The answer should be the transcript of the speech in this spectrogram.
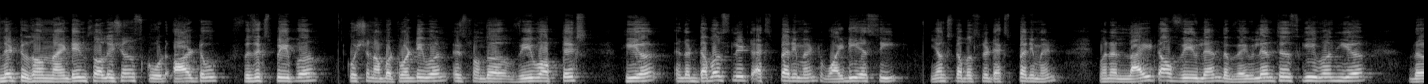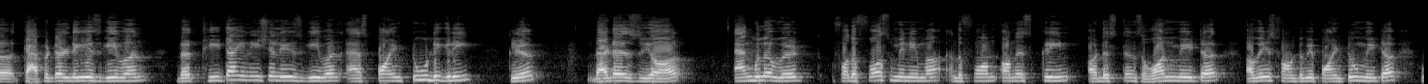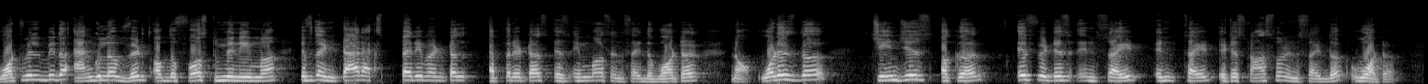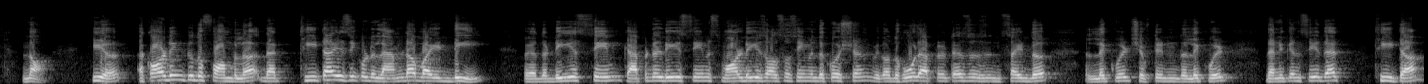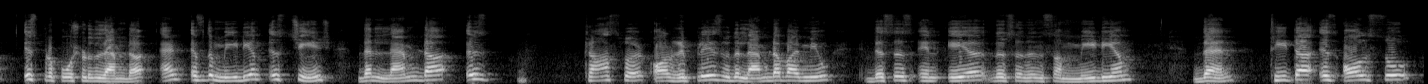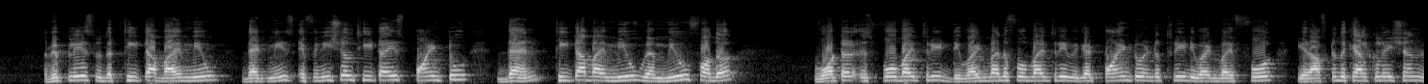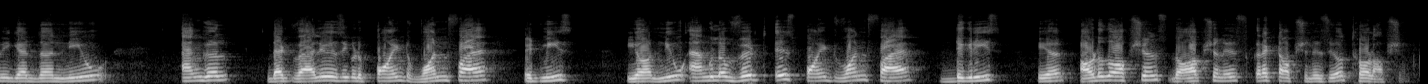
NEET 2019 solutions code R2 physics paper question number 21 is from the wave optics. Here in the double slit experiment YDSE Young's double slit experiment when a light of wavelength the wavelength is given here the capital D is given the theta initially is given as 0.2 degree clear? That is your angular width for the first minima and the formed on a screen or distance 1 meter away is found to be 0.2 meter. What will be the angular width of the first minima if the entire experimental apparatus is immersed inside the water? Now, what is the changes occur if it is inside inside it is transferred inside the water. Now, here according to the formula that theta is equal to lambda by d where the d is same capital D is same small d is also same in the question because the whole apparatus is inside the liquid shifted in the liquid. Then you can see that theta is proportional to the lambda and if the medium is changed then lambda is transferred or replaced with the lambda by mu. This is in air this is in some medium. Then theta is also replaced with the theta by mu. That means if initial theta is 0.2 then theta by mu where mu for the water is 4 by 3 divide by the 4 by 3 we get 0.2 into 3 divided by 4 here after the calculation we get the new angle. That value is equal to 0.15 it means your new angular width is 0.15 degrees. Here out of the options the option is correct option is your third option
